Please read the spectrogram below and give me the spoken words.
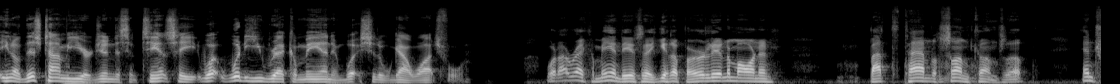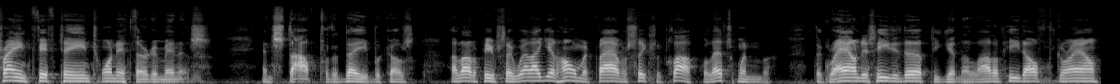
You know, this time of year, during this intense heat, what what do you recommend, and what should a guy watch for? What I recommend is they get up early in the morning, about the time the sun comes up, and train 15, 20, 30 minutes and stop for the day because a lot of people say, well, I get home at 5 or 6 o'clock. Well, that's when the, the ground is heated up. You're getting a lot of heat off the ground.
